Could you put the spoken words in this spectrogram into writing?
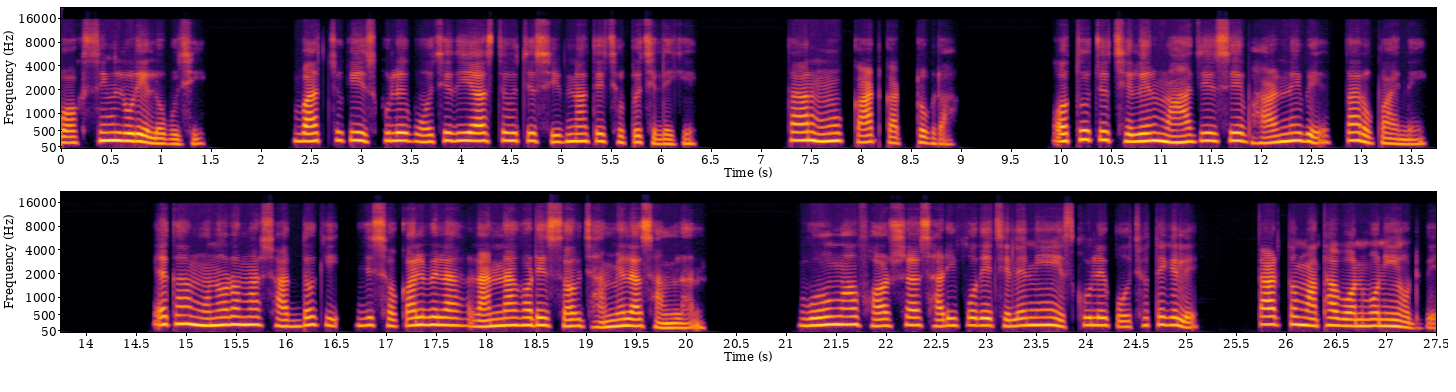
বক্সিং লড়ে এলো বুঝি। বাচ্চুকে স্কুলে পৌঁছে দিয়ে আসতে হচ্ছে শিবনাথের ছোট ছেলেকে। তার মুখ কাট কাঠঠোকরা অথচ ছেলের মা যে সে ভার নেবে, তার উপায় নেই। একা মনোরমার সাধ্য কি যে সকালবেলা রান্নাঘরের সব ঝামেলা সামলান? বৌমা ফর্সা শাড়ি পরে ছেলে নিয়ে স্কুলে পৌঁছতে গেলে তার তো মাথা বনবনিয়ে উঠবে।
